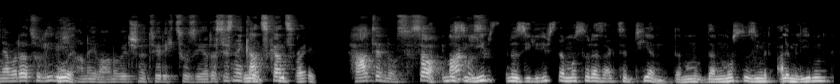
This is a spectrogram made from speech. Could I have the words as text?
Ja, aber dazu liebe ich Anne Ivanovic natürlich zu sehr. Das ist eine Nur ganz, ganz harte Nuss. So, wenn, Markus. Du sie liebst, wenn du sie liebst, dann musst du das akzeptieren. Dann, dann musst du sie mit allem lieben.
